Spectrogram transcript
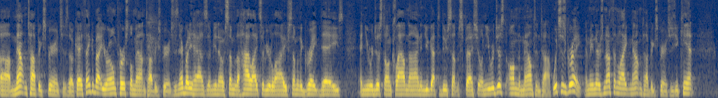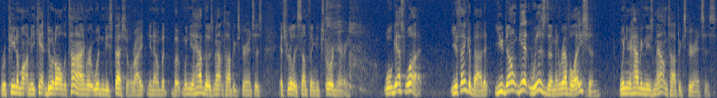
uh, mountaintop experiences, okay? Think about your own personal mountaintop experiences. And everybody has them, you know, some of the highlights of your life, some of the great days, and you were just on cloud nine and you got to do something special, and you were just on the mountaintop, which is great. I mean, there's nothing like mountaintop experiences. You can't repeat them. I mean, you can't do it all the time or it wouldn't be special, right? You know, but, but when you have those mountaintop experiences, it's really something extraordinary. Well, guess what? You think about it, you don't get wisdom and revelation when you're having these mountaintop experiences.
